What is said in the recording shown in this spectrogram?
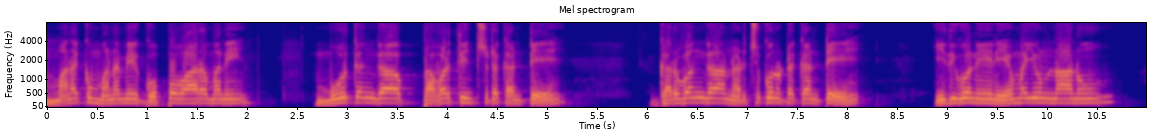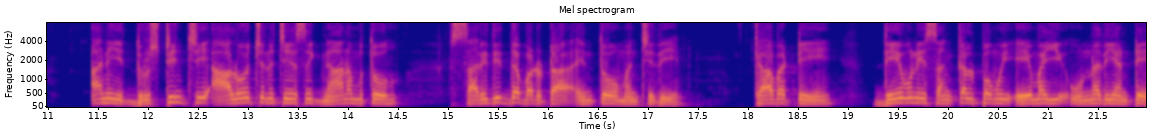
మనకు మనమే గొప్పవారమని మూర్ఖంగా ప్రవర్తించుట కంటే గర్వంగా నడుచుకునుట కంటే ఇదిగో నేను ఏమై ఉన్నాను అని దృష్టించి ఆలోచన చేసి జ్ఞానముతో సరిదిద్దబడుట ఎంతో మంచిది. కాబట్టి దేవుని సంకల్పము ఏమై ఉన్నది అంటే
